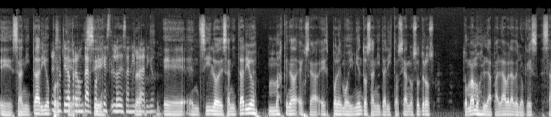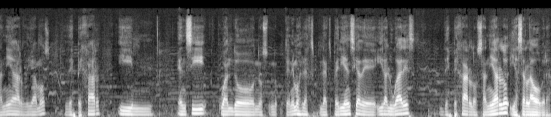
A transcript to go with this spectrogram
eh, sanitario porque... Eso te iba a preguntar, ¿por qué es lo de sanitario? Eh, en sí lo de sanitario es más que nada, o sea, es por el movimiento sanitarista, o sea, nosotros tomamos la palabra de lo que es sanear, digamos, despejar, y mm, en sí cuando nos, tenemos la, la experiencia de ir a lugares despejarlo, sanearlo y hacer la obra.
